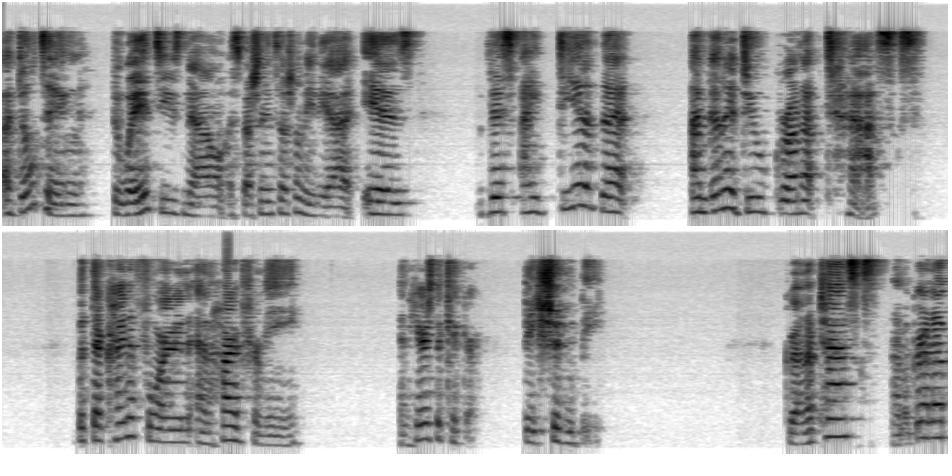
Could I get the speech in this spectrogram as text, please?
Adulting, the way it's used now, especially in social media, is this idea that I'm going to do grown up tasks, but they're kind of foreign and hard for me. And here's the kicker they shouldn't be. Grown up tasks, I'm a grown up,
